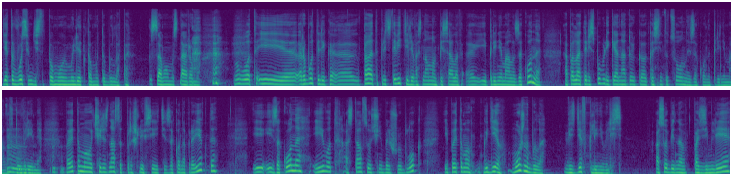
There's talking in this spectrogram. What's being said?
где-то 80, по-моему, лет кому-то было по самому старому. Ну вот, и работали, э, Палата представителей в основном писала э, и принимала законы, а Палата Республики, она только конституционные законы принимала mm-hmm. в то время. Mm-hmm. Поэтому через нас вот прошли все эти законопроекты и, и законы, и вот остался очень большой блок. И поэтому где можно было, везде вклинивались. Особенно по земле,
